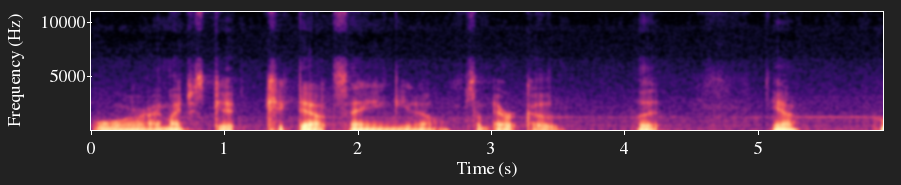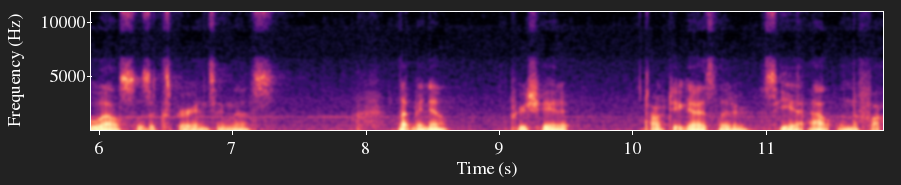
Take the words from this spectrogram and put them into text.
or I might just get kicked out saying, you know, some error code. But yeah, who else is experiencing this? Let me know. Appreciate it. Talk to you guys later. See you out in the fog.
